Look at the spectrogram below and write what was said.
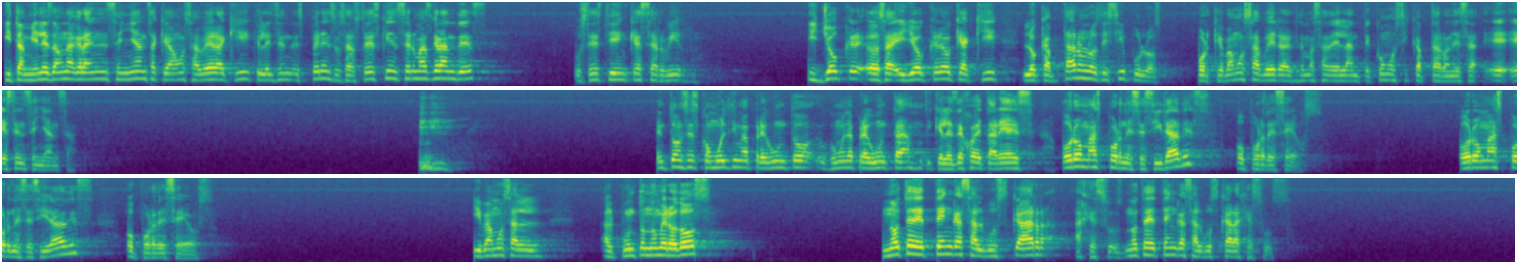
Y también les da una gran enseñanza que vamos a ver aquí, que les dicen, espérense, o sea, ustedes quieren ser más grandes, Ustedes tienen que servir. Y yo, o sea, y yo creo que aquí lo captaron los discípulos, porque vamos a ver más adelante cómo sí captaron esa, e, esa enseñanza. Entonces, como última pregunta, como una pregunta y que les dejo de tarea es, ¿oro más por necesidades o por deseos? ¿Oro más por necesidades o por deseos? Y vamos al, al punto número dos. No te detengas al buscar a Jesús, no te detengas al buscar a Jesús.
